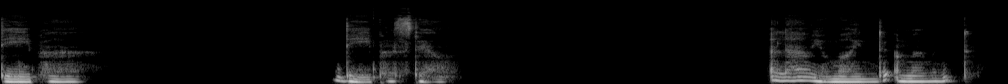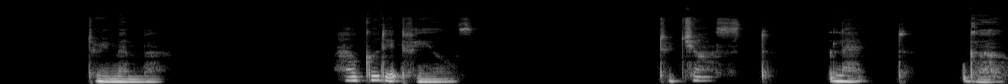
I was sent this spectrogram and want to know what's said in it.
deeper, deeper still. Allow your mind a moment to remember how good it feels to just let go.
